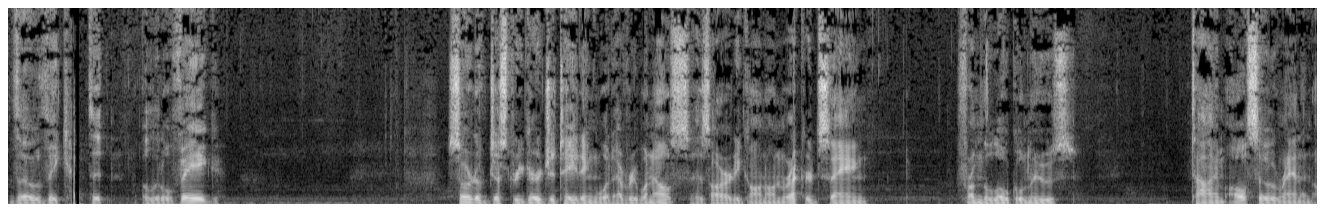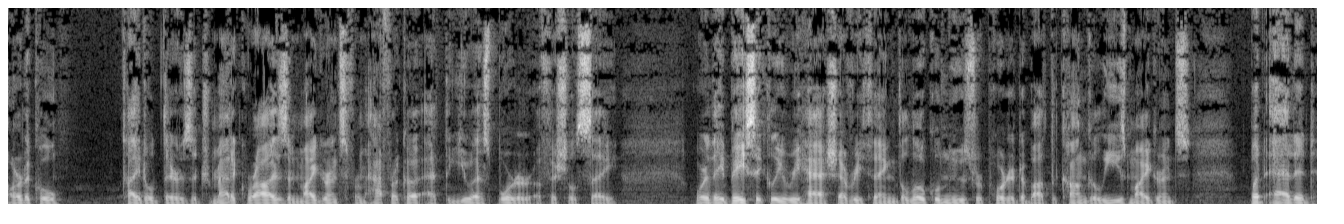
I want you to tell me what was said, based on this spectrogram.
though they kept it a little vague, sort of just regurgitating what everyone else has already gone on record saying from the local news. Time also ran an article titled There is a Dramatic Rise in Migrants from Africa at the U.S. Border, officials say, where they basically rehash everything the local news reported about the Congolese migrants, but added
